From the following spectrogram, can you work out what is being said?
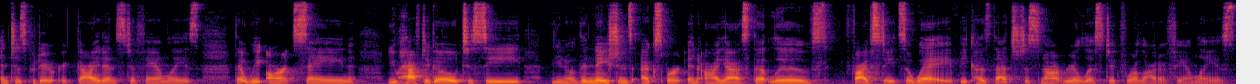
anticipatory guidance to families that we aren't saying you have to go to see you know the nation's expert in IS that lives five states away because that's just not realistic for a lot of families.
